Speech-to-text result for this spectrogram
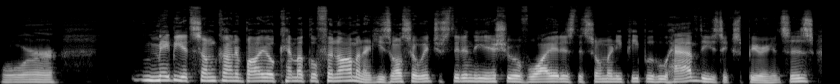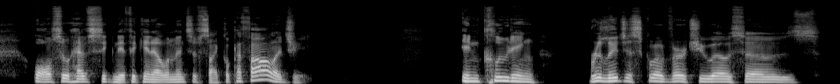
or maybe it's some kind of biochemical phenomenon. He's also interested in the issue of why it is that so many people who have these experiences also have significant elements of psychopathology, including religious virtuosos,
